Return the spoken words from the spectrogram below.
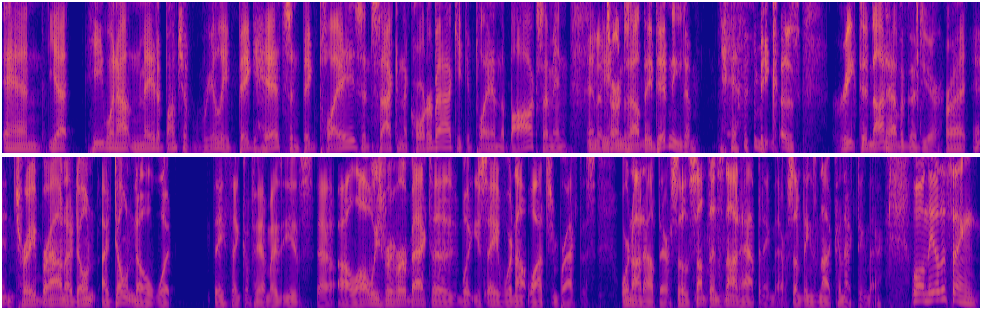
and yet he went out and made a bunch of really big hits and big plays and sacking the quarterback. He could play in the box. I mean, And it he- turns out they did need him. because Riq did not have a good year. Right. And Tre Brown, I don't I don't know what they think of him. It's uh, I'll always revert back to what you say we're not watching practice. We're not out there. So something's not happening there. Something's not connecting there. Well, and the other thing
